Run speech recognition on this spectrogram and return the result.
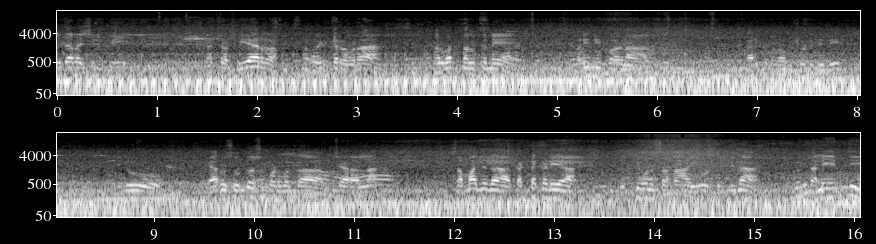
ಸಂವಿಧಾನ ಶಿಲ್ಪಿ ಡಾಕ್ಟರ್ ಬಿ ಆರ್ ಅಂಬೇಡ್ಕರ್ ಅವರ ಅರವತ್ನಾಲ್ಕನೇ ಪರಿನಿರ್ವಹಣ ಕಾರ್ಯಕ್ರಮ ಹಮ್ಮಿಕೊಂಡಿದ್ದೀವಿ. ಇದು ಯಾರೂ ಸಂತೋಷ ಪಡುವಂಥ ವಿಚಾರ ಅಲ್ಲ. ಸಮಾಜದ ಕಟ್ಟಕಡೆಯ ವ್ಯಕ್ತಿಗಳು ಸಹ ಇವತ್ತು ದಿನ ತಲೆ ಎತ್ತಿ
